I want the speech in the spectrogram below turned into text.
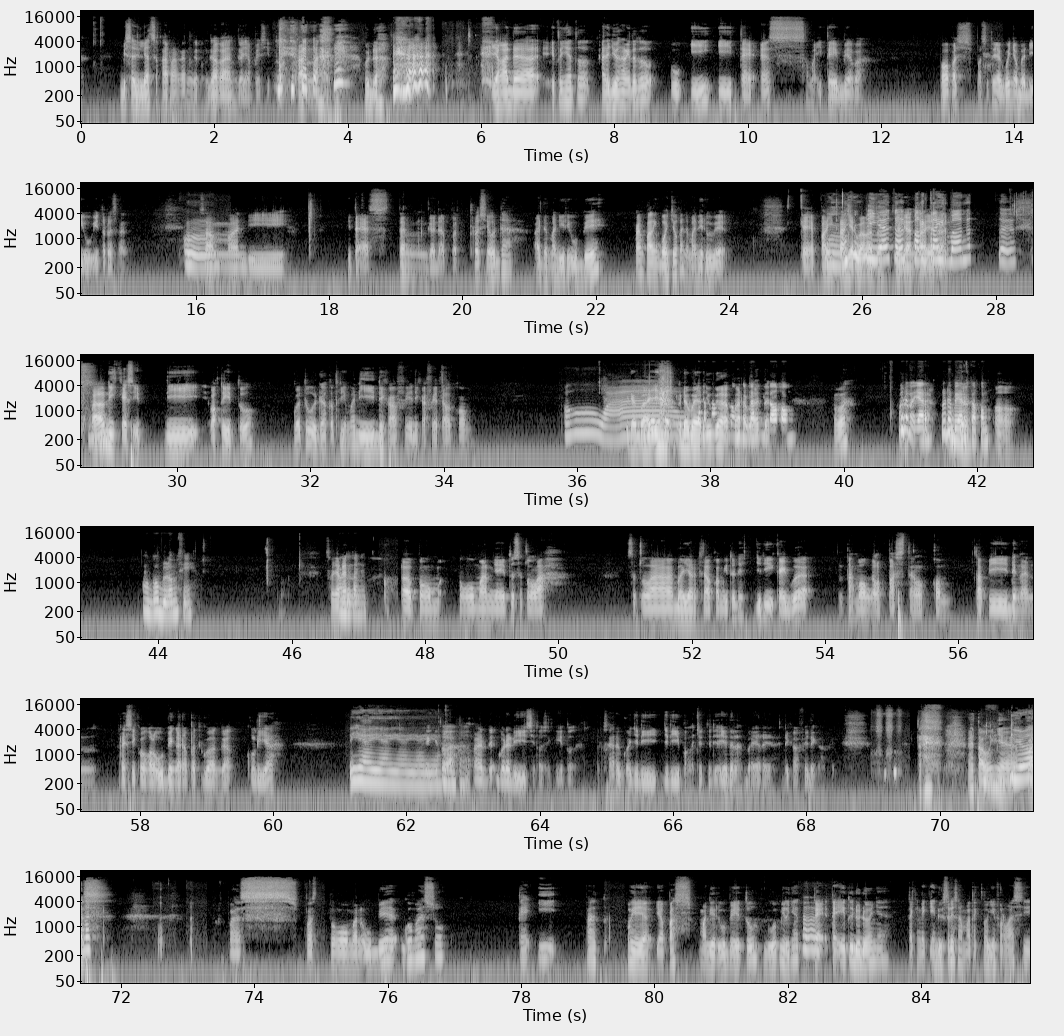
bisa dilihat sekarang kan nggak nggak kan nggak nyampe situ karena udah yang ada itunya tuh ada jurusan itu tuh UI, ITS sama ITB apa? Pokoknya pas pas itu ya gue nyoba di UI terus kan Hmm. sama di ITS dan nggak dapet terus ya udah ada Mandiri UB kan paling pojok kan ada Mandiri UB ya. kayak paling Hmm, terakhir banget Iya tuh kan, pilihan paling terakhir terakhir kan. banget. Padahal di case it, di waktu itu gue tuh udah keterima di DKV di Cafe Telkom Oh wow. udah bayar udah bayar juga Belum parah banget. Telkom. Apa? Udah bayar? Lu udah bayar Udah. Telkom? Oh, oh. Oh, gue belum sih. Soalnya kan Lanjut, lanjut. eh, pengum- pengumumannya itu setelah setelah bayar Telkom gitu deh jadi kayak gue entah mau ngelepas Telkom tapi dengan resiko kalau UB nggak dapet gue nggak kuliah Iya iya iya iya. kayak iya. gitu lah Mhm. Makanya gue udah di situasi kayak gitu terus akhirnya gue jadi jadi pengecut jadi ya udahlah bayar ya di kafe di kafe eh taunya Gila, pas anak. Pas pas pengumuman UB gue masuk TI Pas- oh iya ya, ya pas mandiri UB itu gue milihnya. T- TI itu dua-duanya teknik industri sama teknologi informasi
